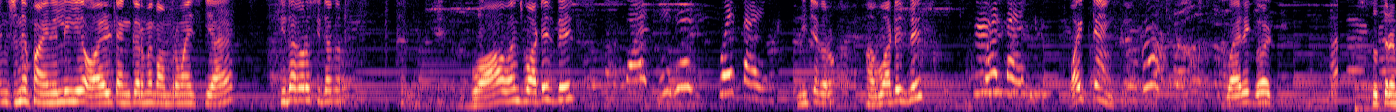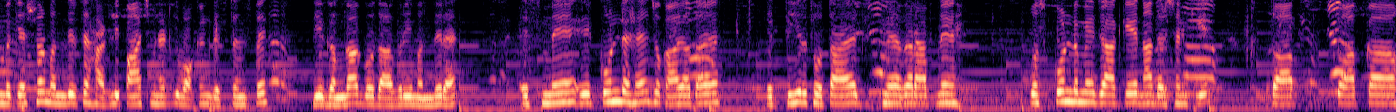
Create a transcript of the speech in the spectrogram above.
अंश ने फाइनली ये ऑयल टैंकर में कॉम्प्रोमाइज किया है। सीधा करो सीधा करो। वाह अंश व्हाट इज़ दिस नीचे करो। हाँ what is this white tank very good तो त्र्यंबकेश्वर मंदिर से हार्डली पाँच मिनट की वॉकिंग डिस्टेंस पे ये गंगा गोदावरी मंदिर है। इसमें एक कुंड है जो कहा जाता है एक तीर्थ होता है जिसमें अगर आपने उस कुंड में जाके ना दर्शन किए तो आप तो आपका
